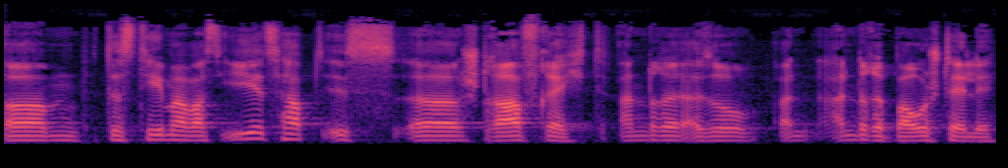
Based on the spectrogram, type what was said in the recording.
Ähm, das Thema, was ihr jetzt habt, ist äh, Strafrecht, andere, also an, andere Baustelle.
